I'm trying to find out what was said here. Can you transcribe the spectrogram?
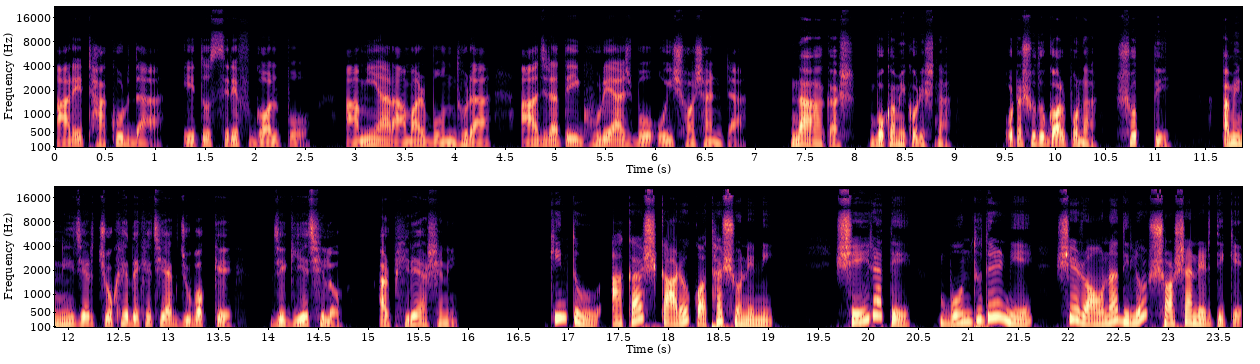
আরে ঠাকুরদা এ তো সিরেফ গল্প। আমি আর আমার বন্ধুরা আজ রাতেই ঘুরে আসব ওই শ্মশানটা। না আকাশ বোকামি করিস না। ওটা শুধু গল্প না সত্যি। আমি নিজের চোখে দেখেছি এক যুবককে যে গিয়েছিল আর ফিরে আসেনি। কিন্তু আকাশ কারও কথা শোনেনি। সেই রাতে বন্ধুদের নিয়ে সে রওনা দিল শ্মশানের দিকে।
